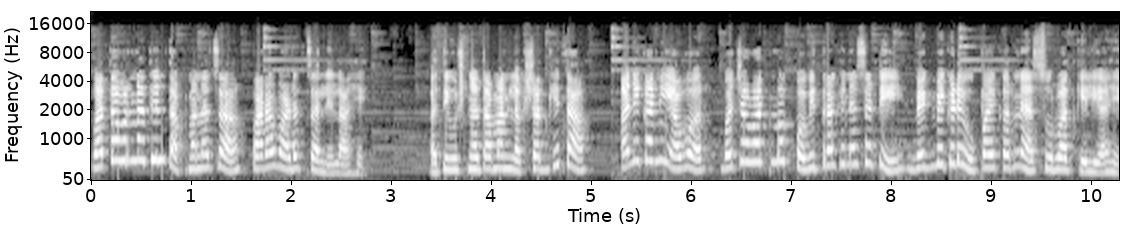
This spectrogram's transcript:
वातावरणातील तापमानाचा पारा वाढत चाललेला आहे. अतिउष्णतामान लक्षात घेता अनेकांनी यावर बचावात्मक पवित्रा घेण्यासाठी वेगवेगळे उपाय करण्यास सुरुवात केली आहे.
